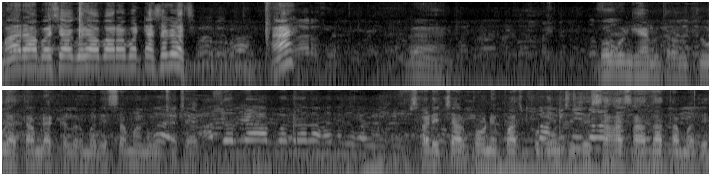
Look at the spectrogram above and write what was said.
मारा बशा गुऱ्या बारा बट्टा सगळंच. हा? बर. बघून घ्या मित्रांनो पिवळ्या तांबड्या कलरमध्ये समान उंचीचे आहेत. साडेचार पावणे पाच फूट उंचीचे सहा सहा दातामध्ये.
